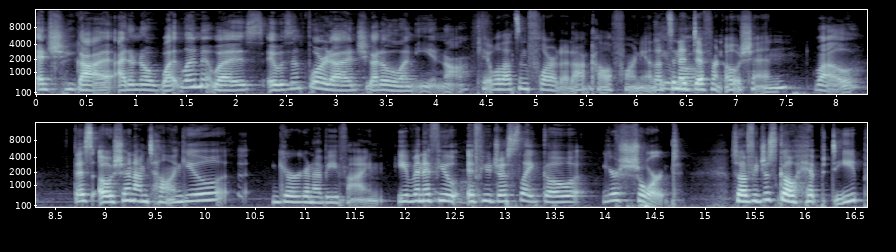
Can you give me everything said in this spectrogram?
And she got I don't know what limb it was. It was in Florida and she got a limb eaten off. okay, well that's in Florida, not California. That's Okay, in a different ocean. Well, This ocean, I'm telling you, you're gonna be fine. Even if you if you just like go, you're short. So if you just go hip deep,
